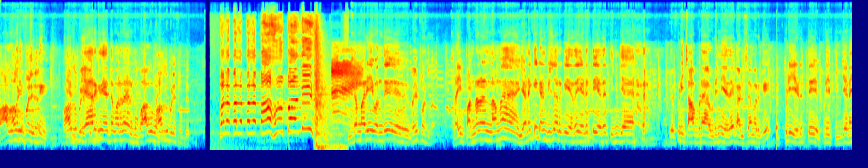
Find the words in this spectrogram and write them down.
பாகுபலி. ஃபுட்டு பாகுபலி பேருக்கு ஏத்த மாதிரி தான் இருக்கு பாகுபலி. பாகுபலி ஃபுட் பல பல பல பாகுபலி. இந்த மாதிரி வந்து ட்ரை பண்ணல. ட்ரை இல்லாம எனக்கே கன்ஃபியூஸா இருக்கு. எதை எடுத்து எதை திங்க எப்படி சாப்பிட அப்படின்னு எதே கன்ஃபியூஸாம இருக்கு. எப்படி எடுத்து எப்படி திங்கன்னு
